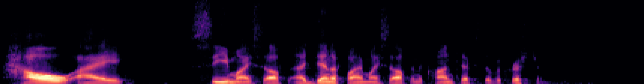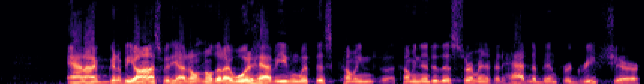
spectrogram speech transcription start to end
how I see myself and identify myself in the context of a Christian. And I'm going to be honest with you, I don't know that I would have, even with this coming, uh, coming into this sermon, if it hadn't have been for GriefShare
